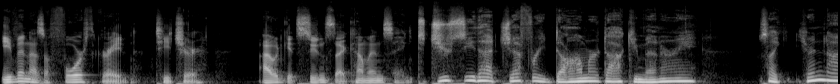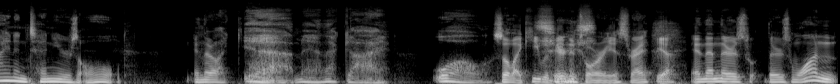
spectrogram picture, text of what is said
even as a fourth grade teacher, I would get students that come in saying, "Did you see that Jeffrey Dahmer documentary?" It's like you're nine and ten years old, and they're like, "Yeah, man, that guy." Whoa! So like he would Serious? be notorious, right? Yeah. And then there's there's one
